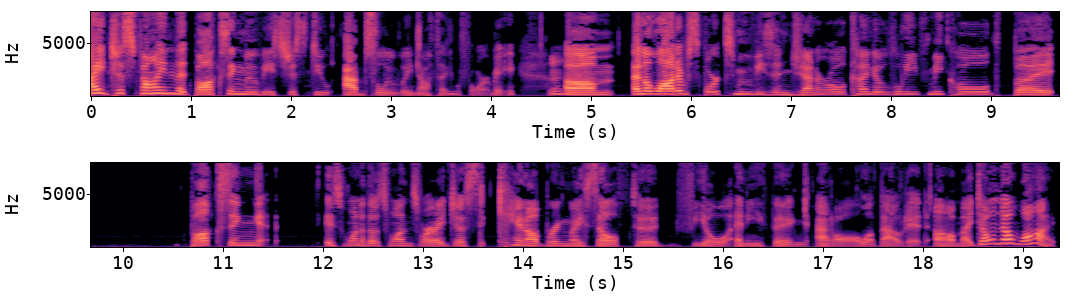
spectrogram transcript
I just find that boxing movies just do absolutely nothing for me. Mhm. Um, and a lot of sports movies in general kind of leave me cold, but boxing is one of those ones where I just cannot bring myself to feel anything at all about it. Um, I don't know why.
